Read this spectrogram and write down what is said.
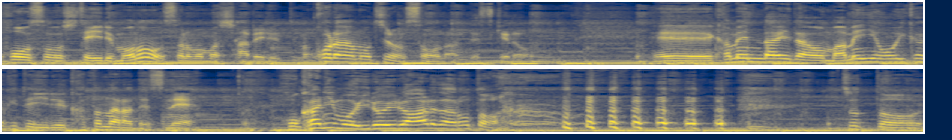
放送しているものをそのまま喋るって、まあこれはもちろんそうなんですけど、えー、仮面ライダーをまめに追いかけている方ならですね、他にも色々あるだろうと ちょっと、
